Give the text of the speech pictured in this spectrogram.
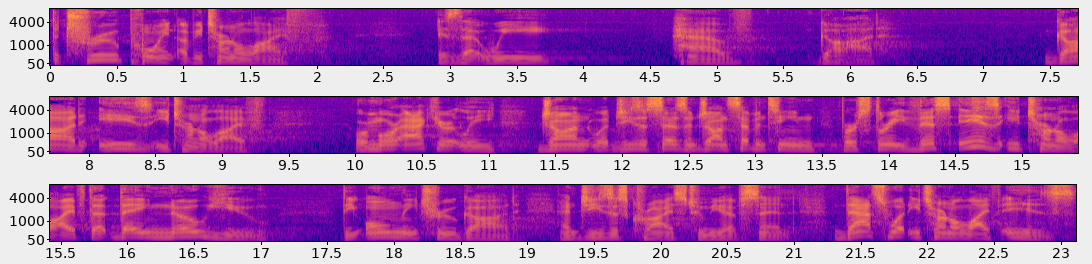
the true point of eternal life is that we have God. God is eternal life. Or more accurately, John, what Jesus says in John 17, verse 3 this is eternal life, that they know you, the only true God, and Jesus Christ, whom you have sent. That's what eternal life is,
